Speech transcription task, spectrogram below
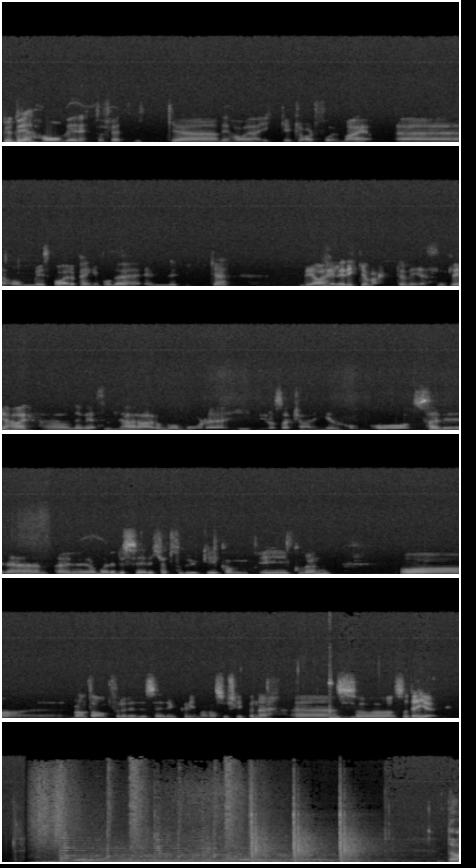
Du, det har vi rett og slett ikke. Det har jeg ikke klart for meg. Eh, om vi sparer penger på det eller ikke. Det har heller ikke vært det vesentlige her. Eh, det vesentlige her er å nå målet i byrådserklæringen om å servere, om å redusere kjøttforbruket i, i kommunen. Og bl.a. for å redusere klimagassutslippene. Eh, så, så det gjør vi. Da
